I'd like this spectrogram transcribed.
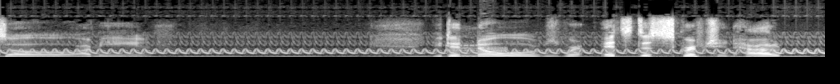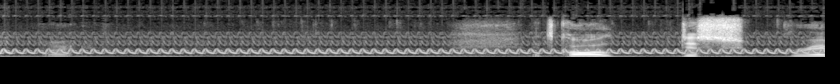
So, I mean, you didn't know was where. It's description. How? Alright. It's called description.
